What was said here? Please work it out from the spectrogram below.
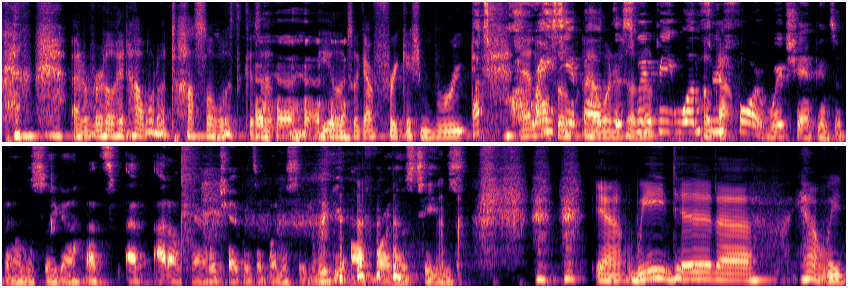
to, I'd really not want to tussle with because he looks like a freakish brute. What's crazy also, uh, about uh, this? We beat one through four. We're champions of Bundesliga. That's I, I don't care. We're champions of Bundesliga. We beat all four of those teams. Yeah, we did. Uh, yeah, we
